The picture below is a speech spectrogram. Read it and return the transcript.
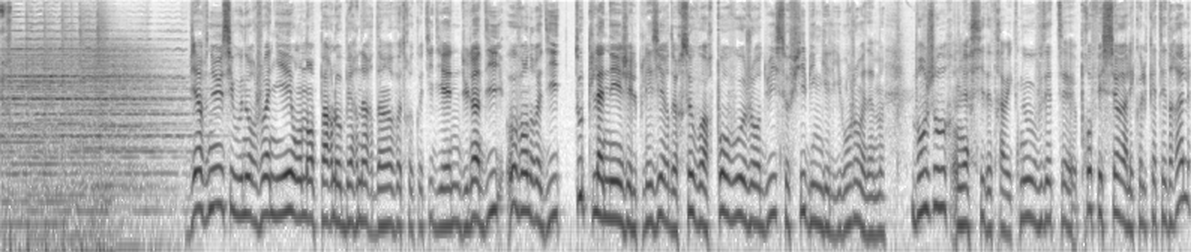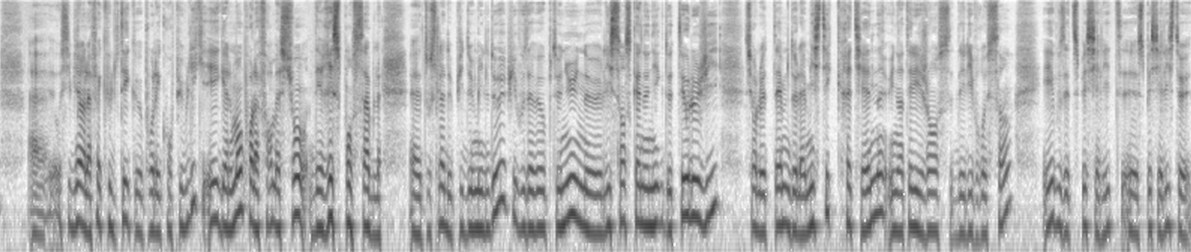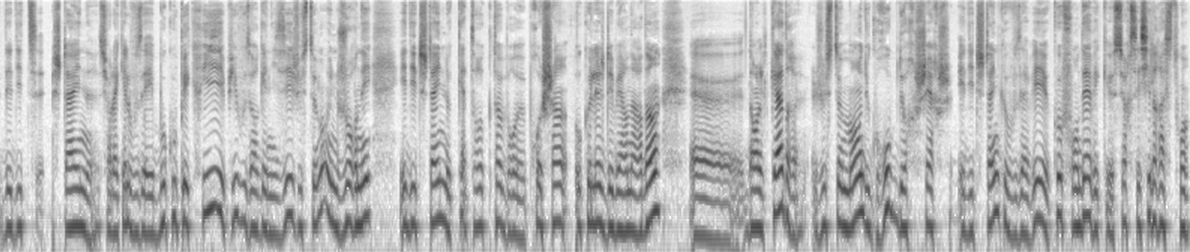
Bienvenue si vous nous rejoignez, on en parle au Bernardin, votre quotidienne du lundi au vendredi, toute l'année. J'ai le plaisir de recevoir pour vous aujourd'hui Sophie Bingeli. Bonjour madame. Bonjour. Merci d'être avec nous. Vous êtes euh, professeure à l'école cathédrale, euh, aussi bien à la faculté que pour les cours publics et également pour la formation des responsables. Euh, tout cela depuis 2002 et puis vous avez obtenu une licence canonique de théologie sur le thème de la mystique chrétienne, une intelligence des livres saints et vous êtes spécialiste, spécialiste d'Edith Stein sur laquelle vous avez beaucoup écrit et puis vous organisez justement une journée Edith Stein le 4 octobre prochain au Collège des Bernardins euh, dans le cadre justement du groupe de recherche Edith Stein que vous avez cofondé avec sœur Cécile Rastoin.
